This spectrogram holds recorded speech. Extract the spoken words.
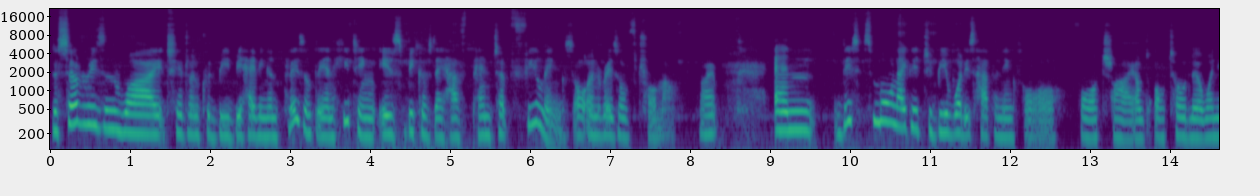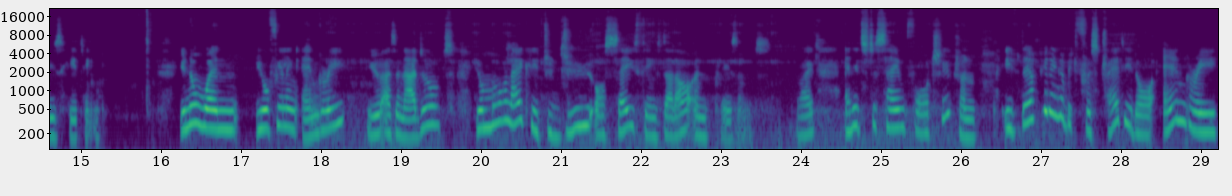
The third reason why children could be behaving unpleasantly and hitting is because they have pent up feelings or unresolved trauma, right? And this is more likely to be what is happening for for a child or toddler when he's hitting you know, when you're feeling angry, you as an adult, you're more likely to do or say things that are unpleasant, right? And it's the same for children. If they're feeling a bit frustrated or angry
